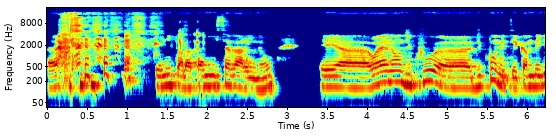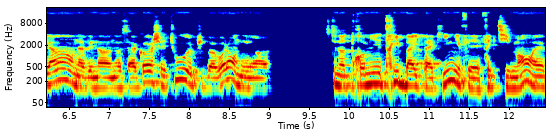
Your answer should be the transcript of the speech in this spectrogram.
Tenue par la famille Savarino. Et ouais, non, du coup, du coup, on était comme des gamins. On avait nos, nos sacoches et tout. Et puis bah voilà, on est c'était notre premier trip bikepacking, effectivement. Ouais,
